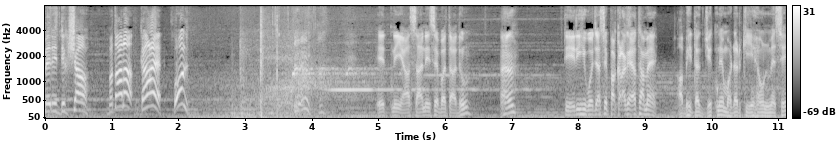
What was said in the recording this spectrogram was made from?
मेरी दीक्षा। बताना कहाँ है? बोल। इतनी आसानी से बता दूँ हाँ? तेरी ही वजह से पकड़ा गया था मैं। अभी तक जितने मर्डर किए हैं उनमें से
